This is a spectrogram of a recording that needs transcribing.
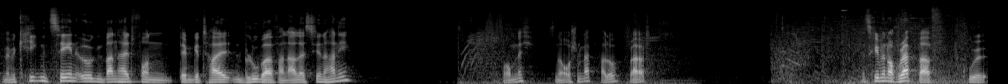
Wir kriegen 10 irgendwann halt von dem geteilten Blue Buff an alles hier in Honey. Warum nicht? Das ist eine Ocean Map. Hallo? Riot. Jetzt kriegen wir noch Rap Buff. Cool.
